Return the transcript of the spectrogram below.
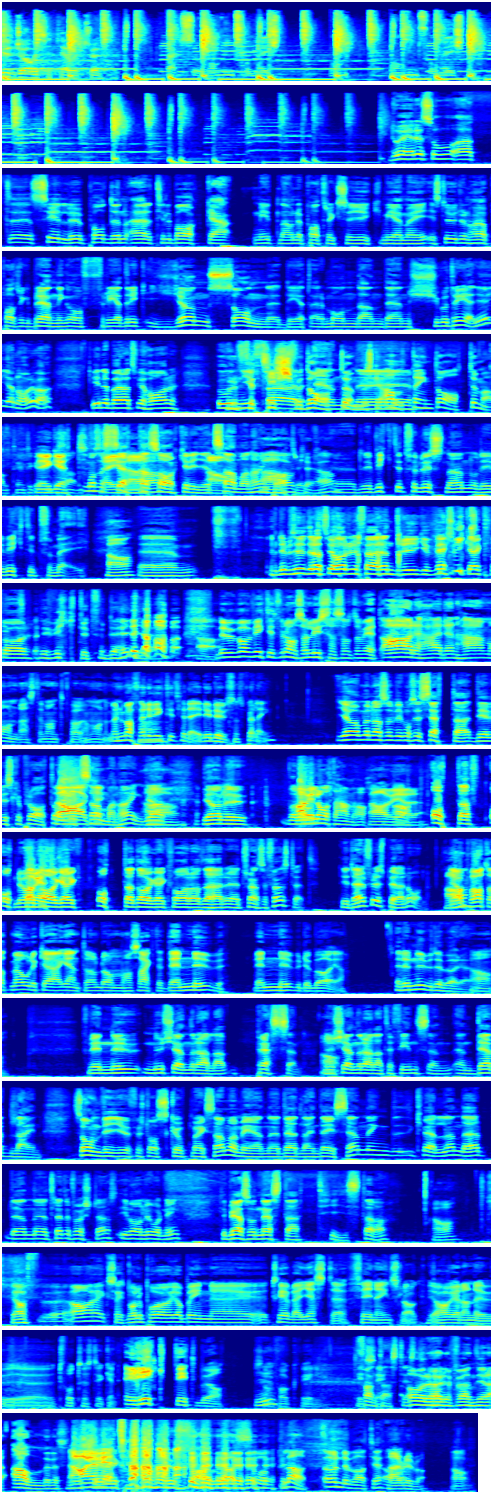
Your job is to tell the truth. That's the wrong information. Då är det så att eh, Sillu-podden är tillbaka. Mitt namn är Patrik Syk. Med mig i studion har jag Patrik Bränning och Fredrik Jönsson. Det är måndagen den 23 januari va? Det innebär att vi har ungefär för datum, en, du ska eh, alltid in datum allting tycker Det är jag gött. Måste Jag sätta gillar- saker i ett Ja. sammanhang Ja, Patrik. okej, ja. Eh, Det är viktigt för lyssnaren och det är viktigt för mig. Ja. Ehm, men det betyder att vi har ungefär en dryg vecka kvar. Det är viktigt för dig Ja, ja. det är bara viktigt för de som lyssnar så att de vet, ah det här är den här måndagen, det var inte förra måndagen. Men varför är det Ja. viktigt för dig? Det är du som spelar in. Ja men alltså vi måste sätta det vi ska prata om Ja, i ett okej. sammanhang. Vi har, Ja. vi har nu vadå, Ja vi låter han ha. ja, vi gör det. åtta, åtta, rätt. dagar, åtta dagar kvar av det här eh, transferfönstret. Det är därför det spelar roll. Jag har pratat med olika agenter och de har sagt att det är nu, det är nu du börjar. Är det nu det börjar? Ja. För det är nu, nu känner alla pressen. Nu Ja. känner alla att det finns en, en deadline. Som vi ju förstås ska uppmärksamma med en eh, deadline day-sändning kvällen där den eh, 31 i vanlig ordning. Det blir alltså nästa tisdag va? Ja. Ja, ja exakt, vi håller på att jobba in eh, trevliga gäster, fina inslag. Jag har redan nu eh, två, tre stycken riktigt bra som Mm. folk vill tillse. Fantastiskt. Åh du hörde förväntningarna alldeles för Ja, jag mycket. vet. Det kommer falla så platt. Underbart ja. Ja, det blir bra. Ja.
